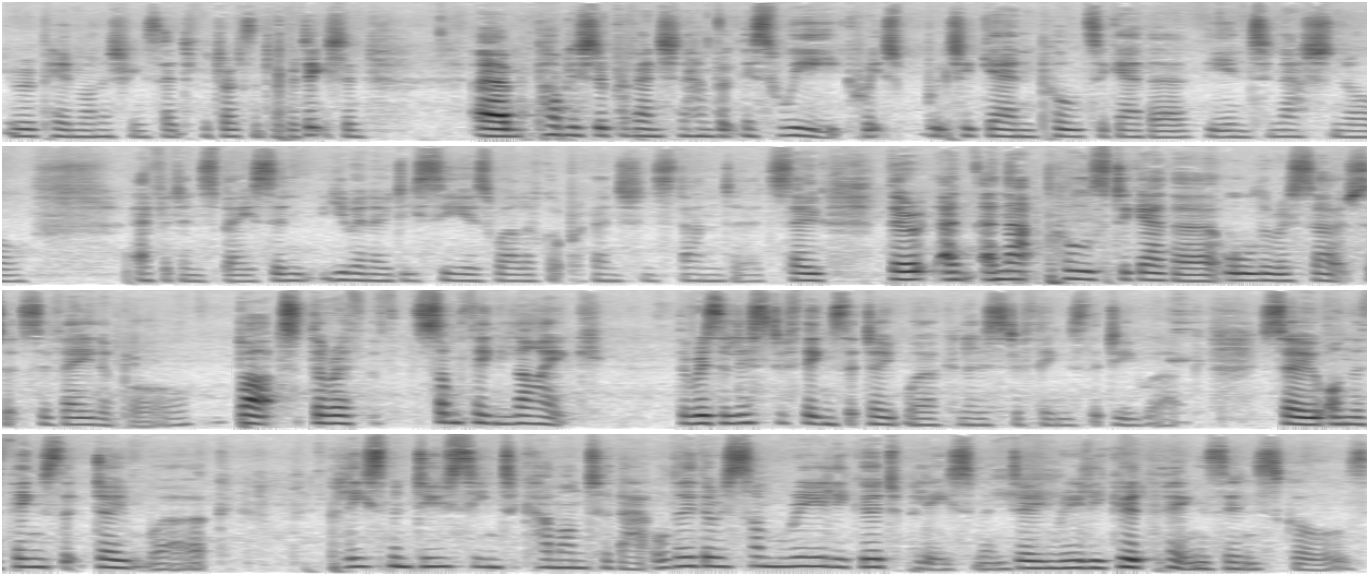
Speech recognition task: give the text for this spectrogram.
European Monitoring Centre for Drugs and Drug Addiction. Um, published a prevention handbook this week, which which again pulled together the international evidence base, and UNODC as well have got prevention standards. So there, and, and that pulls together all the research that's available. But there are something like there is a list of things that don't work and a list of things that do work. So on the things that don't work, policemen do seem to come onto that, although there are some really good policemen doing really good things in schools.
